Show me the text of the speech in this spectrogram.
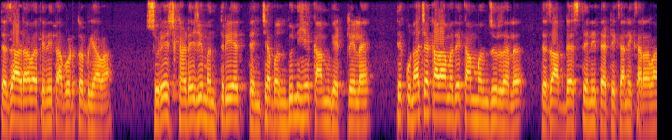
त्याचा आढावा त्यांनी ताबडतोब घ्यावा. सुरेश खाडे जे मंत्री आहेत त्यांच्या बंधूंनी हे काम घेतलेलं आहे. ते कुणाच्या काळामध्ये काम मंजूर झालं त्याचा अभ्यास त्यांनी त्या ठिकाणी करावा.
